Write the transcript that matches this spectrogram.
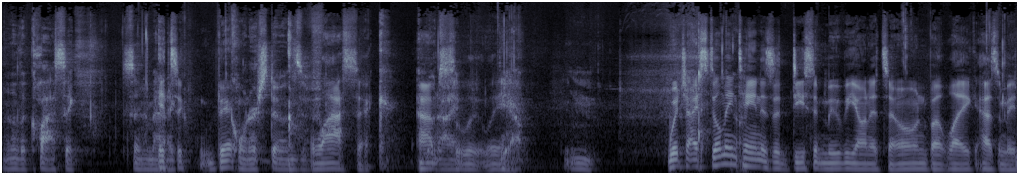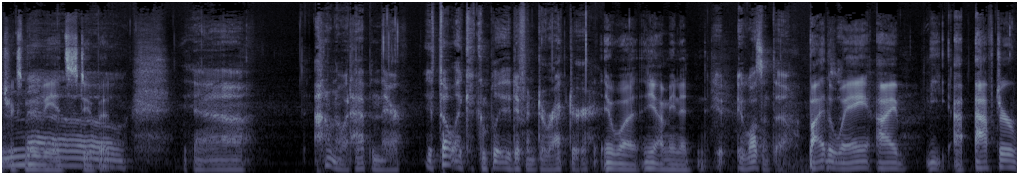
One of the classic cinematic It's a very cornerstones classic. Absolutely. yeah. Hmm. Which I still maintain is a decent movie on its own, but like as a Matrix movie, it's stupid. Yeah. I don't know what happened there. It felt like a completely different director. It was. Yeah. I mean, it, It, it wasn't though. By the way, I after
